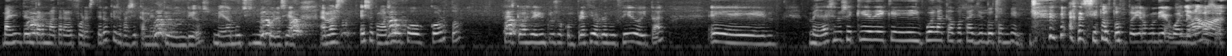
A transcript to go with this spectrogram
Van a intentar matar al forastero, que es básicamente un dios. Me da muchísima curiosidad. Además, eso, como va a ser un juego corto, sabes que va a ser incluso con precio reducido y tal, eh, me da ese no sé qué de que igual acaba cayendo también. Así a lo tonto y algún día igual me no, paso.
